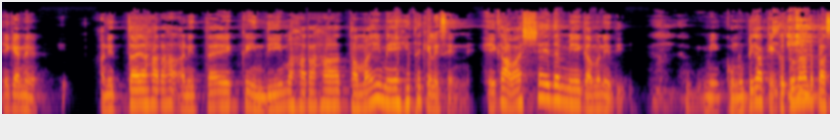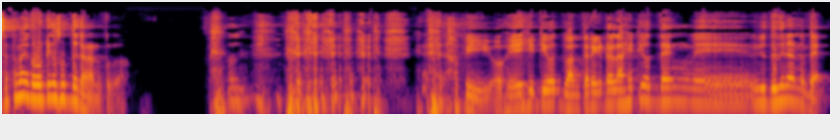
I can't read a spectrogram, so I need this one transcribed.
ඒ කියන්නේ අනිත් අය හරහා අනිත් අය එක්ක ඉඳීම හරහා තමයි මේ හිත කෙලෙසෙන්නේ. ඒක අවශ්‍යයිද මේ ගමනේදී? මේ කුණු ටිකක් එකතු වුණාට පස්සේ තමයි කුණු ටික සුද්ධ කරන්න පුළුවන්. අපි ඔහේ හිටියොත් වංකරයකට වෙලා හිටියොත් දැන් මේ යුද්ධ දිනන්න බෑ.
